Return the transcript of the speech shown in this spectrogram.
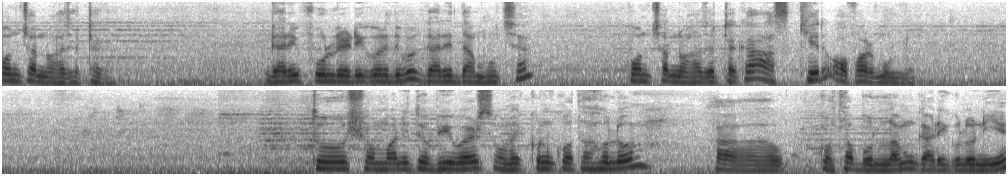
পঞ্চান্ন হাজার টাকা। গাড়ি ফুল রেডি করে দিব, গাড়ির দাম হচ্ছে পঞ্চান্ন হাজার টাকা আজকের অফার মূল্য। তো সম্মানিত ভিউয়ার্স অনেকক্ষণ কথা হলো। কথা বললাম গাড়িগুলো নিয়ে।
